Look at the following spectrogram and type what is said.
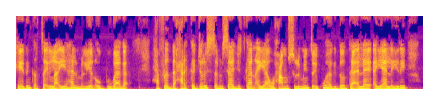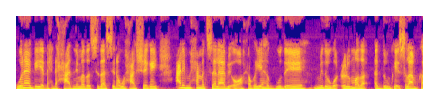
keedin karta ilaa iyo hal milyan oo bugaaga. Xafladda xarika jarista masaajidkan ayaa waxaa muslimiintu ay ku hagi doontaa ayaa la yiri wanaagga iyo dhexdhexaadnimada. Sidaasina waxaa sheegay cali maxamed salaabi oo ah xogayaha guud ee midooda culimmada adduunka islaamka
